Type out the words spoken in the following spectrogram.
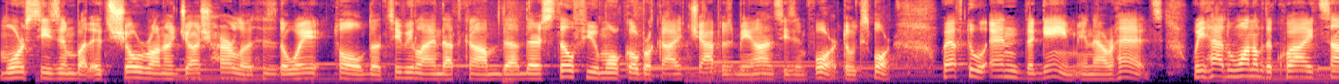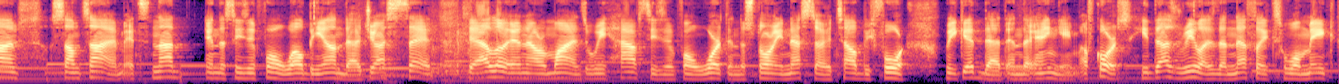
more season, but its showrunner Josh Harlett has the way told the TVLine.com that there's still few more Cobra Kai chapters beyond season 4 to explore. We have to end the game in our heads. We had one of the quiet times sometime. It's not in the season 4 well beyond that. Just said the alert in our minds we have season 4 worth in the story necessary to tell before we get that in the end game. Of course, he does realize that Netflix will make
